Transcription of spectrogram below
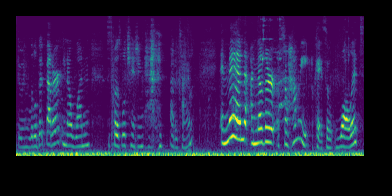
doing a little bit better, you know, one disposable changing pad at a time. And then another, so how many, okay, so wallet,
